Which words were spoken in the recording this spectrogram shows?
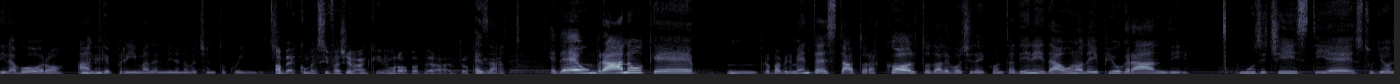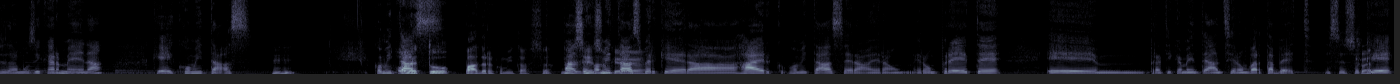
di lavoro anche Mhm. prima del 1915. Vabbè, come si faceva anche in Europa, peraltro. quindi- Esatto. Ed è un brano che mh, probabilmente è stato raccolto dalle voci dei contadini da uno dei più grandi musicisti e studiosi della musica armena, che è Komitas. Mhm. Komitas Ho letto Padre Comitas, Padre senso Komitas che... perché era Hair Komitas, era, era un, era un prete e mh, praticamente anzi era un Vartabet, nel senso Cioè? che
